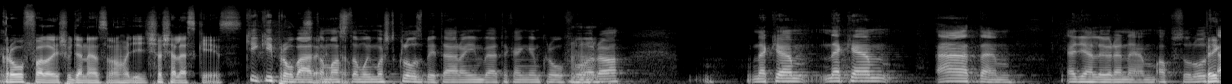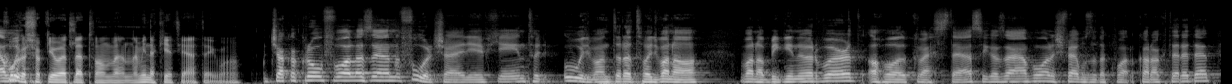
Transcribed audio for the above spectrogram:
Crowfall is ugyanez van, hogy így sose lesz kész. Ki, kipróbáltam Szerintem. azt, hogy most close beta-ra inveltek engem Crowfall-ra. Mhm. Nekem, nekem, hát nem. Egyelőre nem, abszolút. Pedig Amúgy kurva sok jó ötlet van benne, mind a két játékban. Csak a Crowfall az olyan furcsa egyébként, hogy úgy van, tudod, hogy van a, van a Beginner World, ahol questelsz igazából, és felhúzod a karakteredet,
